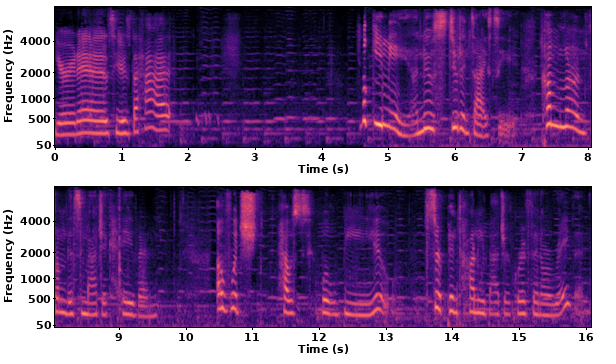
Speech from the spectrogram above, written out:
Here it is. Here's the hat. Looky me, a new student I see. Come learn from this magic haven. Of which house will be you? Serpent, honey badger, griffin, or raven?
